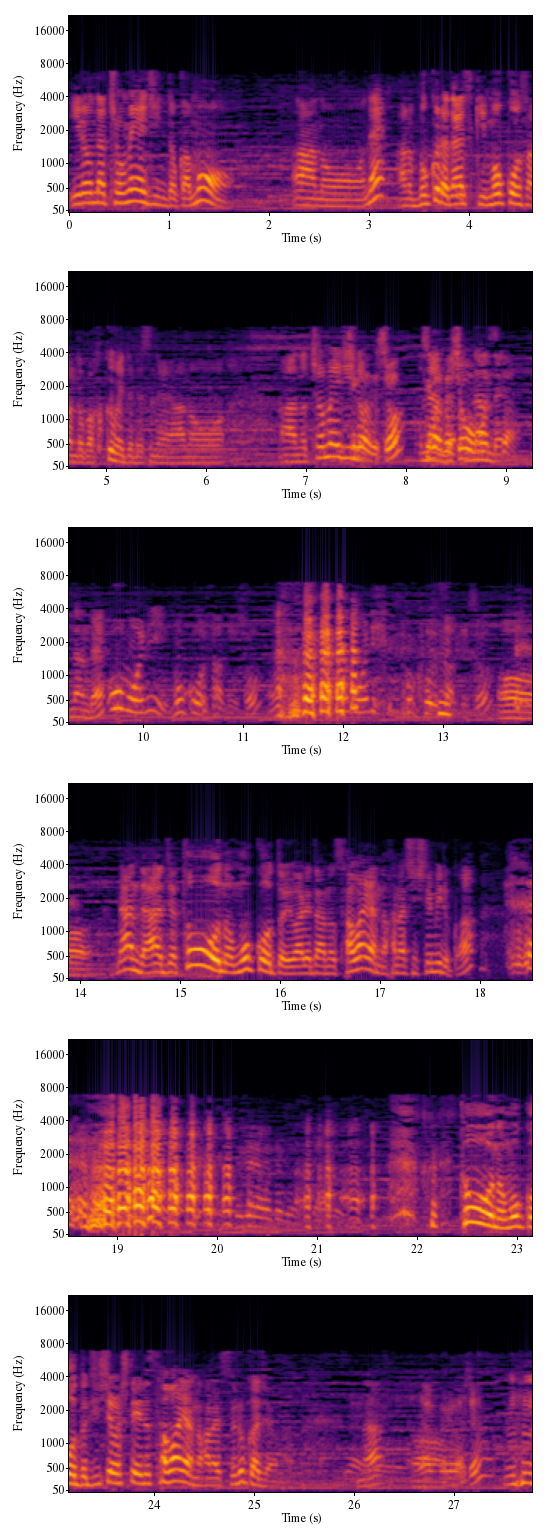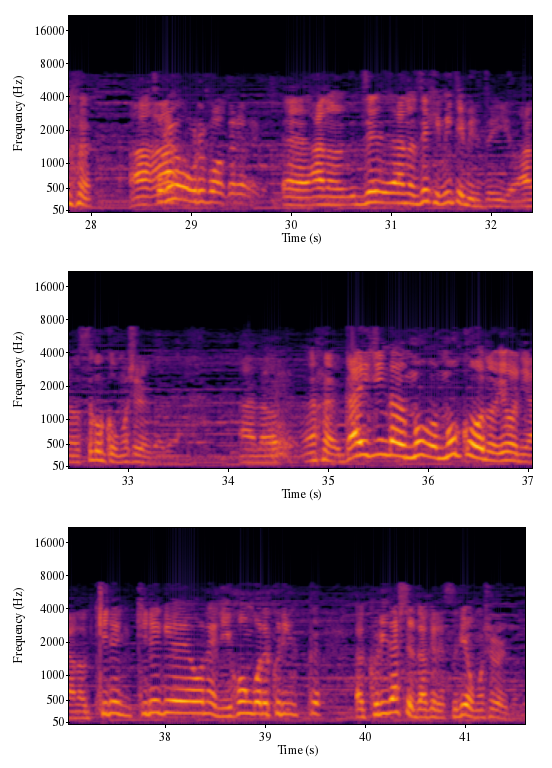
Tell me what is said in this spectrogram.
いろんな著名人とかも、あのね、あの、僕ら大好きモコさんとか含めてですね、あの、あの、著名人の。違うでしょ？違うでしょ？なんなんで？主に、母校さんでしょ？主に、母校さんでしょ？おー。なんだ？じゃあ、東欧のモコと言われたあの、サワヤンの話してみるか？東欧のモコと自称しているサワヤンの話するかじゃあ。な？やめましょ？う。あそれは俺もわからないです。えーあの、ぜ、あの、ぜひ見てみるといいよ。あの、すごく面白いから。ね。あの、外人がモ、モコのように、あの、切れ、切れ毛をね、日本語で繰り、繰り出してるだけですげえ面白いから。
